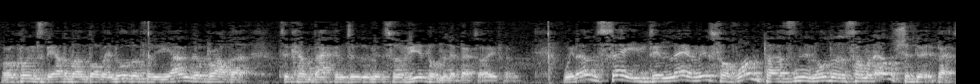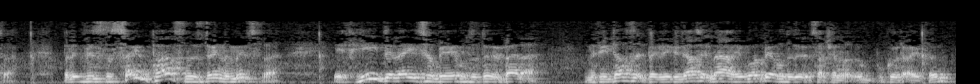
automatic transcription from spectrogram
Or according to the other man in order for the younger brother to come back and do the mitzvah of Yibum in a better oven. We don't say delay a mitzvah of one person in order that someone else should do it better. But if it's the same person who's doing the mitzvah, if he delays, he'll be able to do it better. And if he does it, but if he does it now, he won't be able to do it such a good open.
